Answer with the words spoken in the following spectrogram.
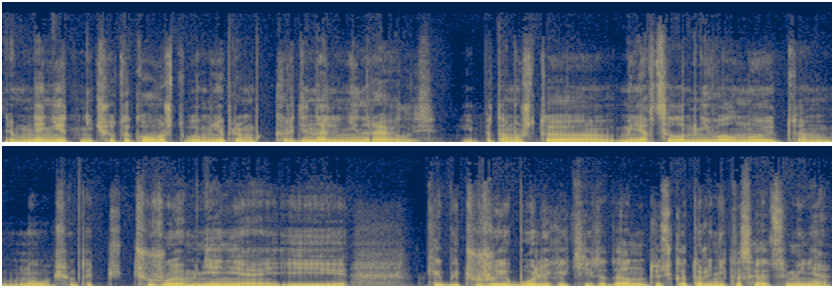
И у меня нет ничего такого, чтобы мне прям кардинально не нравилось. И потому что меня в целом не волнует там, ну, в общем-то, чужое мнение и как бы чужие боли какие-то, да, ну, то есть, которые не касаются меня.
